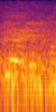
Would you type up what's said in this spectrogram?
Hey!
